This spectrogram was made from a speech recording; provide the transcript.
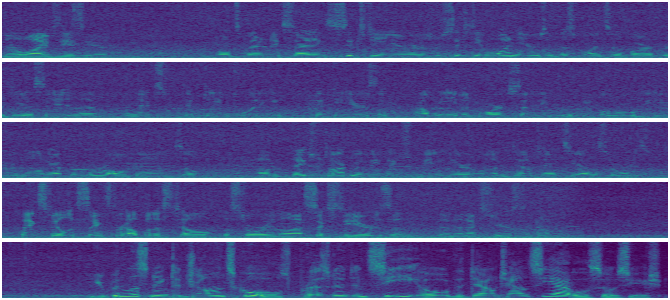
their lives easier. Well, it's been an exciting 60 years, or 61 years at this point so far for DSA, and the, the next 15, 20, 50 years look probably even more exciting for the people who will be here long after we're all gone. So um, thanks for talking with me. Thanks for being here on Downtown Seattle Stories. Thanks, Felix. Thanks for helping us tell the story of the last 60 years and, and the next years to come. You've been listening to Jon Scholes, President and CEO of the Downtown Seattle Association.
